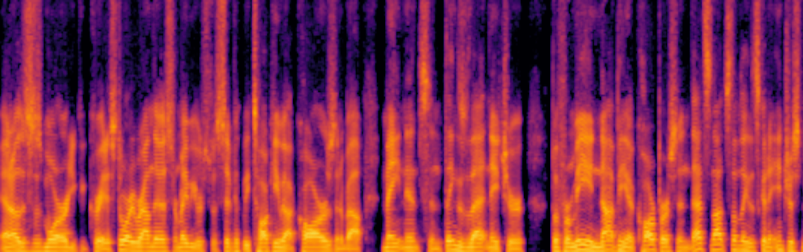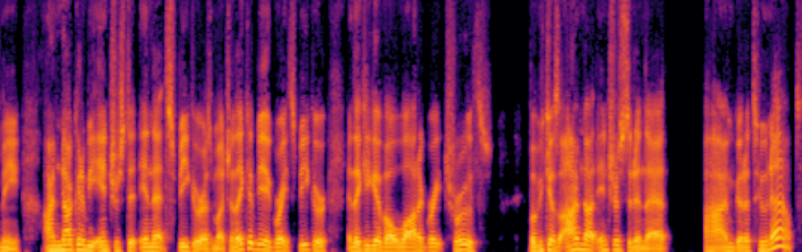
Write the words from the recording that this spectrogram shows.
And I know this is more, you could create a story around this, or maybe you're specifically talking about cars and about maintenance and things of that nature. But for me, not being a car person, that's not something that's going to interest me. I'm not going to be interested in that speaker as much. And they could be a great speaker and they could give a lot of great truths. But because I'm not interested in that, I'm going to tune out.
